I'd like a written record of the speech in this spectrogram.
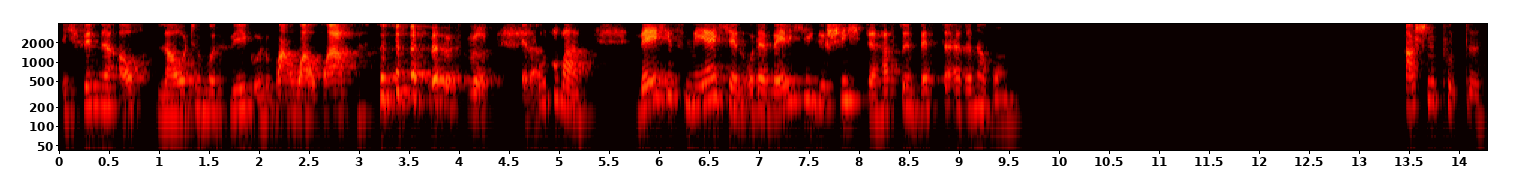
ich finde auch laute Musik und wow, wow, wow, das wird. Genau. Wunderbar. Welches Märchen oder welche Geschichte hast du in bester Erinnerung? Aschenputtel.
